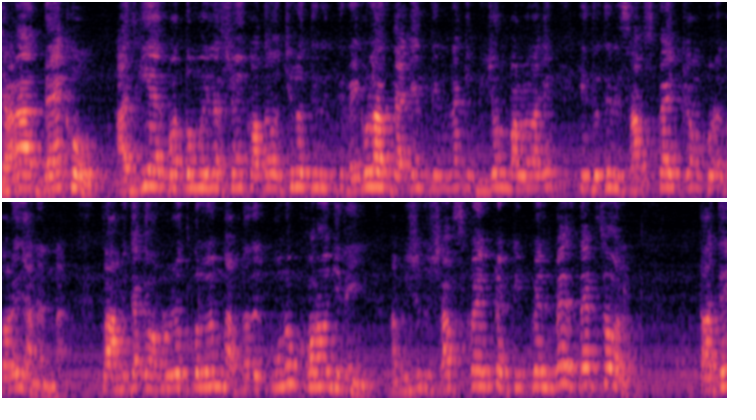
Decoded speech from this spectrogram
যারা দেখো, আজকে এক ভদ্রমহিলার সঙ্গে কথা হচ্ছিল, তিনি রেগুলার দেখেন, তিনি নাকি ভীষণ ভালো লাগে, কিন্তু তিনি সাবস্ক্রাইব কেমন করে করে জানেন না। তো আমি তাকে অনুরোধ করলাম, আপনাদের কোনো খরচ নেই, আপনি শুধু সাবস্ক্রাইবটা টিপবেন, ব্যাস দ্যাটস অল তাতে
